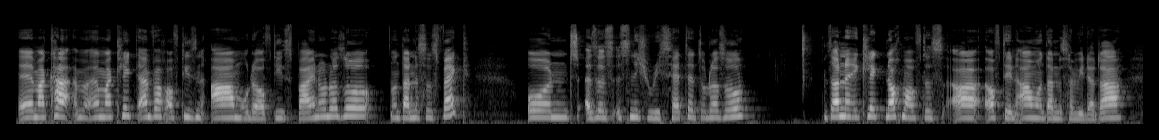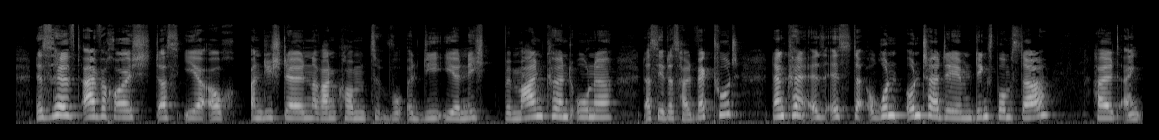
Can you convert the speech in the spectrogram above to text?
Äh, man, kann, man klickt einfach auf diesen Arm oder auf dieses Bein oder so und dann ist es weg. Und also es ist nicht resettet oder so. Sondern ihr klickt nochmal auf, auf den Arm und dann ist er wieder da. Das hilft einfach euch, dass ihr auch an die Stellen rankommt, wo, die ihr nicht bemalen könnt, ohne dass ihr das halt wegtut. Dann könnt, ist da, unter dem Dingsbums da halt ein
